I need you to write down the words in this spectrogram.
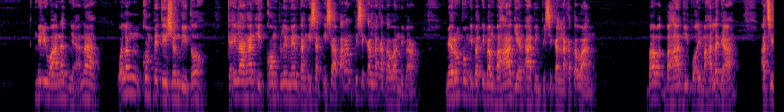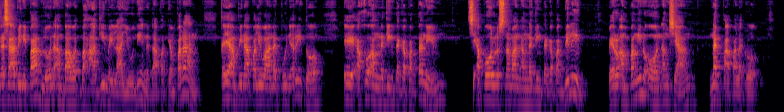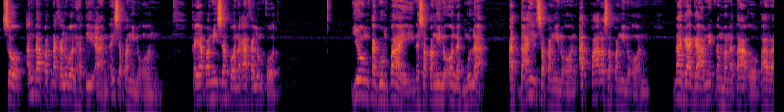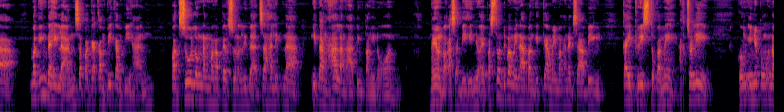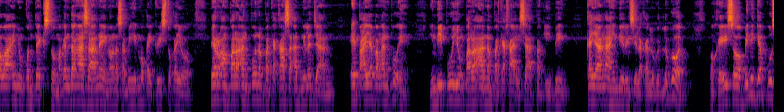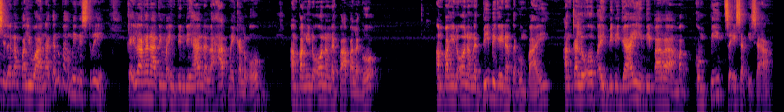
niliwanag niya na walang competition dito. Kailangan i-complement ang isa't isa. Parang physical na katawan, di ba? Meron pong iba't ibang bahagi ang ating physical na katawan. Bawat bahagi po ay mahalaga at sinasabi ni Pablo na ang bawat bahagi may layunin na dapat gampanan. Kaya ang pinapaliwanag po niya rito, eh ako ang naging tagapagtanim, si Apollos naman ang naging tagapagdilig. Pero ang Panginoon ang siyang nagpapalago. So, ang dapat na kaluwalhatian ay sa Panginoon. Kaya paminsan po nakakalungkot, yung tagumpay na sa Panginoon nagmula at dahil sa Panginoon at para sa Panginoon, nagagamit ng mga tao para maging dahilan sa pagkakampi-kampihan, pagsulong ng mga personalidad sa halip na itanghal ang ating Panginoon. Ngayon, baka sabihin nyo, eh Pastor, di ba may nabanggit ka, may mga nagsabing, kay Kristo kami. Actually, kung inyo pong unawain yung konteksto, maganda nga sana eh, no, nasabihin mo kay Kristo kayo, pero ang paraan po ng pagkakasaad nila dyan, eh paayabangan po eh. Hindi po yung paraan ng pagkakaisa at pag-ibig. Kaya nga hindi rin sila kalugod-lugod. Okay, so binigyan po sila ng paliwanag. Ano ba ang ministry? Kailangan nating maintindihan na lahat may kaloob. Ang Panginoon ang nagpapalago. Ang Panginoon ang nagbibigay ng tagumpay. Ang kaloob ay binigay hindi para mag-compete sa isa't isa,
